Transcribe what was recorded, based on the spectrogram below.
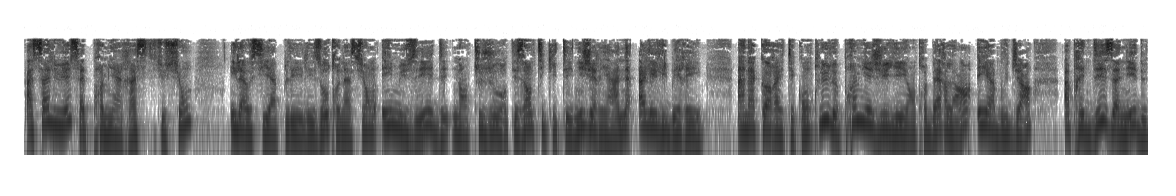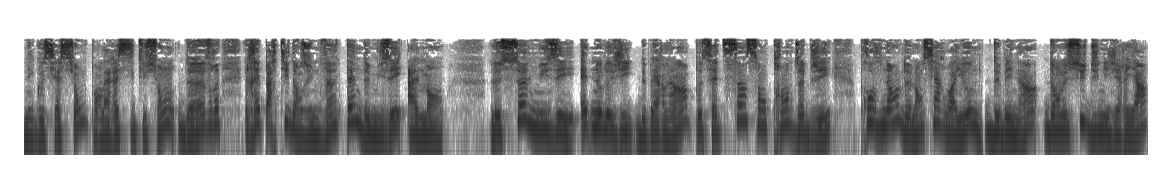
a salué cette première restitution il a aussi appelé les autres nations et musées détenant toujours des antiquités nigérianes à les libérer. Un accord a été conclu le 1er juillet entre Berlin et Abuja après des années de négociations pour la restitution d'œuvres réparties dans une vingtaine de musées allemands. Le seul musée ethnologique de Berlin possède 530 objets provenant de l'ancien royaume de Bénin dans le sud du Nigeria,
